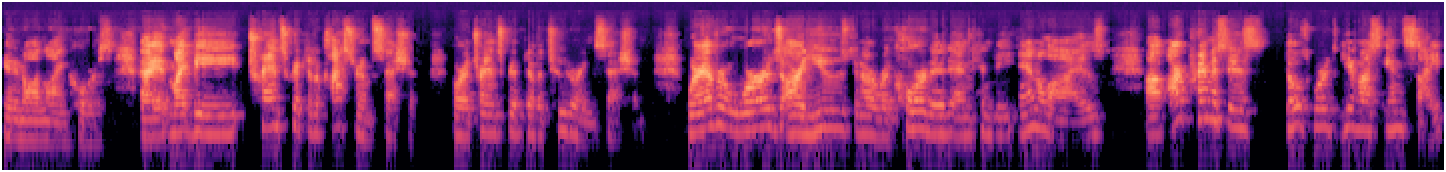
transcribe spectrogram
in an online course. Uh, it might be transcript of a classroom session or a transcript of a tutoring session. Wherever words are used and are recorded and can be analyzed, uh, our premise is those words give us insight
